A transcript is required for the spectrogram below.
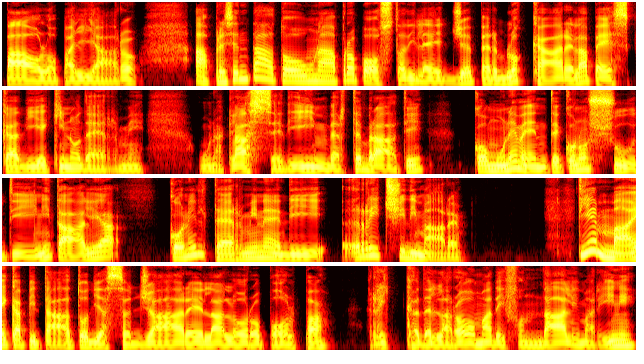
Paolo Pagliaro ha presentato una proposta di legge per bloccare la pesca di echinodermi, una classe di invertebrati comunemente conosciuti in Italia con il termine di ricci di mare. Ti è mai capitato di assaggiare la loro polpa? ricca dell'aroma dei fondali marini?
